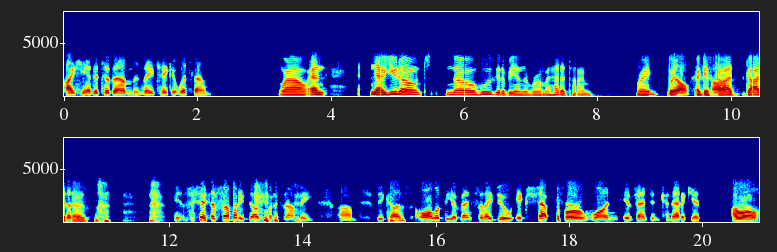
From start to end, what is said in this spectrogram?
I hand it to them, and they take it with them. Wow. And now you don't know who's going to be in the room ahead of time, right? But No, I guess God God does. somebody does, but it's not me. Um, because all of the events that I do, except for one event in Connecticut, are all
